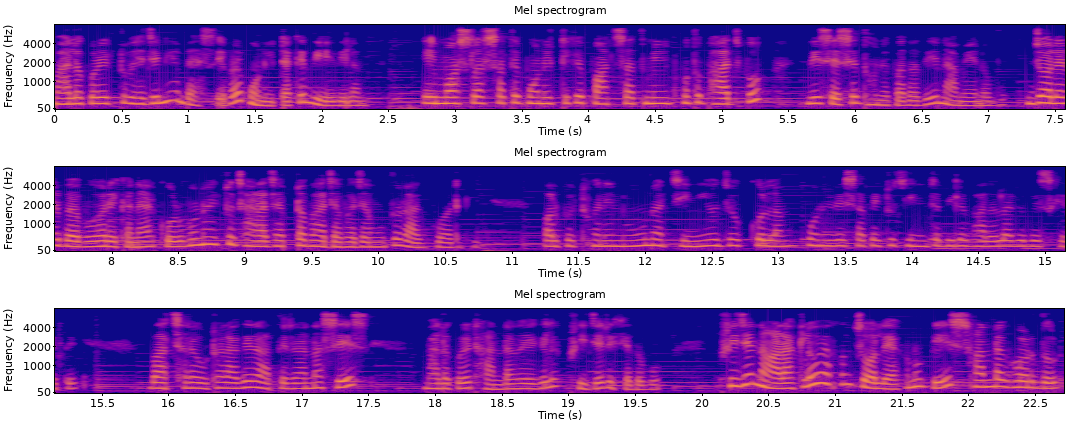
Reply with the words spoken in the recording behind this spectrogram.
ভালো করে একটু ভেজে নিয়ে ব্যাস, এবার পনিরটাকে দিয়ে দিলাম। এই মশলার সাথে পনিরটিকে পাঁচ সাত মিনিট মতো ভাজবো, দিয়ে শেষে ধনে পাতা দিয়ে নামিয়ে নেব। জলের ব্যবহার এখানে আর করব না, একটু ঝাড়াঝাপটা ভাজা ভাজা মতো রাখব আর কি। অল্প একটুখানি নুন আর চিনিও যোগ করলাম। পনিরের সাথে একটু চিনিটা দিলে ভালো লাগে বেশ খেতে। বাচ্চারা ওঠার আগে রাতের রান্না শেষ, ভালো করে ঠান্ডা হয়ে গেলে ফ্রিজে রেখে দেবো। ফ্রিজে না রাখলেও এখন চলে, এখনও বেশ ঠান্ডা ঘর দৌড়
